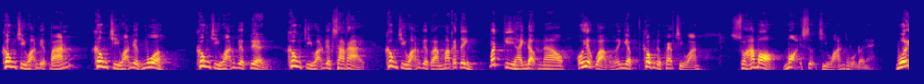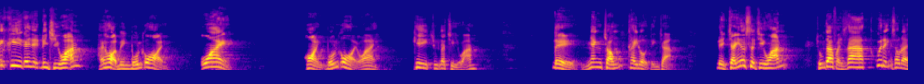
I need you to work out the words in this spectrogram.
không trì hoãn việc bán không trì hoãn việc mua không trì hoãn việc tuyển không trì hoãn việc sa thải không trì hoãn việc làm marketing bất kỳ hành động nào có hiệu quả của doanh nghiệp không được phép trì hoãn xóa bỏ mọi sự trì hoãn trong cuộc đời này mỗi khi cái định trì hoãn hãy hỏi mình bốn câu hỏi why hỏi bốn câu hỏi why khi chúng ta trì hoãn để nhanh chóng thay đổi tình trạng để tránh được sự trì hoãn, chúng ta phải ra quyết định sau đây.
